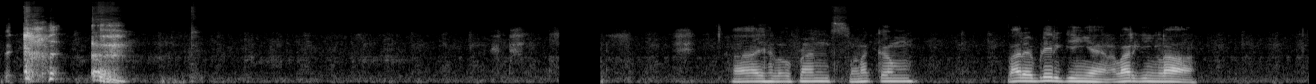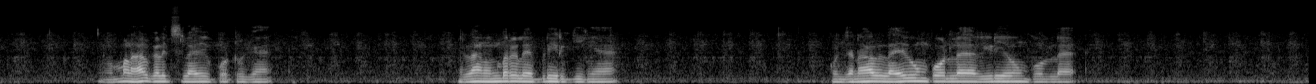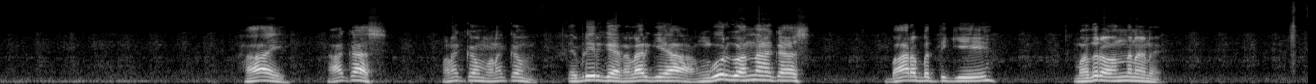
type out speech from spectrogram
Hi hello friends வணக்கம். எல்லோரும் எப்படி இருக்கீங்க? நல்லா இருக்கீங்களா? ரொம்ப நாள் கழிச்சு லைவ் போட்டிருக்கேன். எல்லா நண்பர்களும் எப்படி இருக்கீங்க? கொஞ்ச நாள் லைவும் போடல வீடியோவும் போடல. ஹாய் ஆகாஷ் வணக்கம் வணக்கம். எப்படி இருக்க? நல்லா இருக்கியா? உங்கள் ஊருக்கு வந்தேன் ஆகாஷ். பாரபத்திக்கு மதுரை வந்தேன் நான்.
